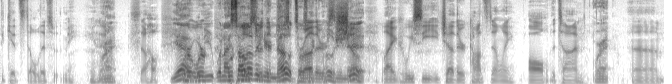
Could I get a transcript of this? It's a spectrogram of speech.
the kid still lives with me, you know? Right. So Yeah, when you- when I saw that in your notes, was like, brothers, oh, you shit. know, like we see each other constantly all the time. right Um,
